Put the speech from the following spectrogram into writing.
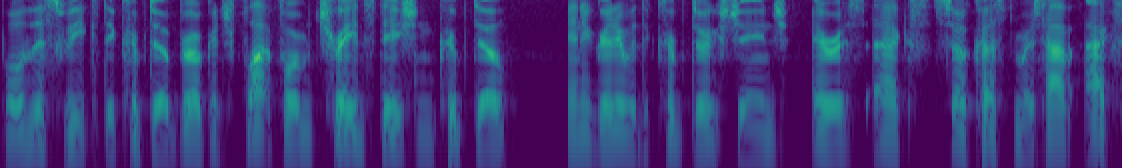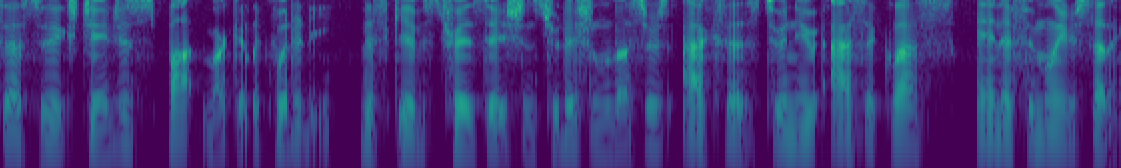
Well, this week, the crypto brokerage platform TradeStation Crypto integrated with the crypto exchange ErisX so customers have access to the exchange's spot market liquidity. This gives TradeStation's traditional investors access to a new asset class in a familiar setting.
